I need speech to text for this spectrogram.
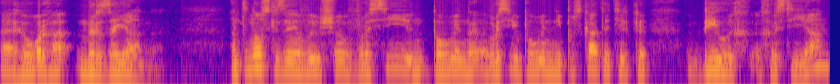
Георга Мирзаяна. Антоновський заявив, що в Росії повинна, в Росію повинні пускати тільки білих християн,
